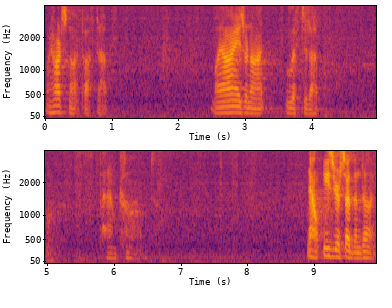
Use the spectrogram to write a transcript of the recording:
my heart's not puffed up. My eyes are not lifted up, but I'm calmed. Now, easier said than done.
